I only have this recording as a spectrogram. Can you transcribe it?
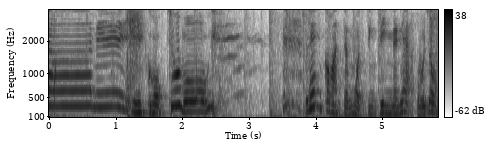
ดานี่อีกหกชั่วโมง เล่นก่อนจะหมดจริง ๆ นะเนี่ย คุณผู้ชม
